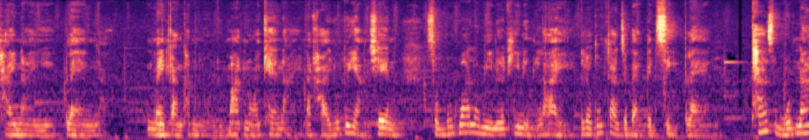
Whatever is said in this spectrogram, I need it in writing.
ภายในแปลงในการทำถนนอยู่มากน้อยแค่ไหนนะคะ ยกตัวอย่างเช่น สมมุติว่าเรามีเนื้อที่หนึ่งไร่เราต้องการจะแบ่งเป็น 4 แปลง ถ้าสมมุติหน้า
